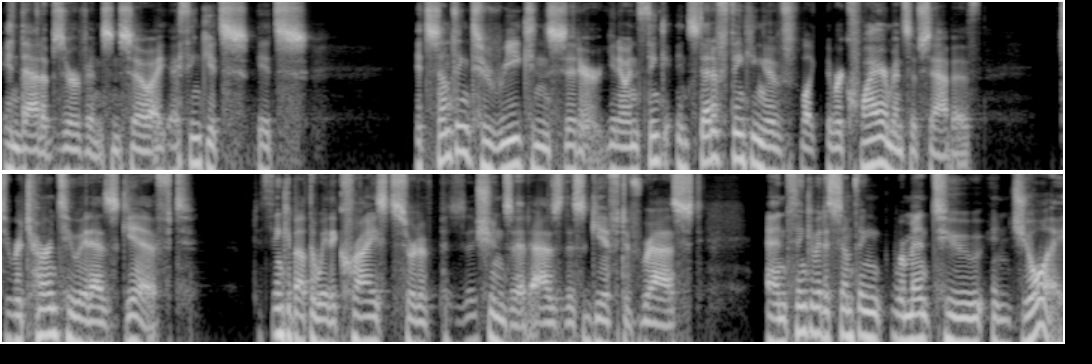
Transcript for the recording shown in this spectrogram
in that observance. And so I, I think it's it's it's something to reconsider, you know, and think instead of thinking of like the requirements of Sabbath, to return to it as gift think about the way that Christ sort of positions it as this gift of rest and think of it as something we're meant to enjoy.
